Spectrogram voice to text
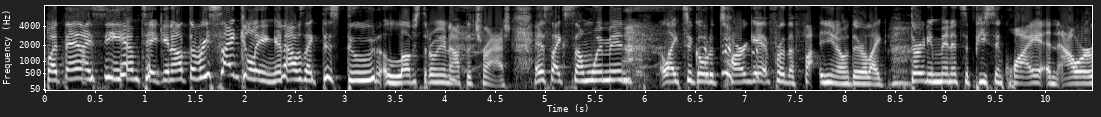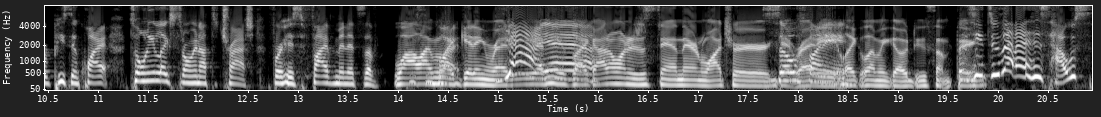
But then I see him taking out the recycling. And I was like, this dude loves throwing out the trash. It's like some women like to go to Target for the, fi- you know, they're like 30 minutes of peace and quiet, an hour of peace and quiet. Tony likes throwing out the trash for his five minutes of while I'm like getting ready, Yeah, and yeah, he's like, "I don't want to just stand there and watch her So get ready. funny. Like, let me go do something." Does he do that at his house?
